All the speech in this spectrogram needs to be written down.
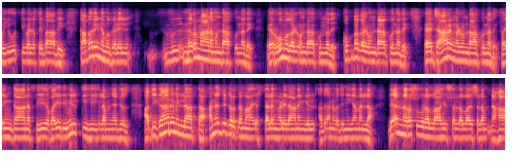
ബുയൂത്തി വൽ ഖിബാബി കബറിന് മുകളിൽ നിർമ്മാണമുണ്ടാക്കുന്നത് റൂമുകൾ ഉണ്ടാക്കുന്നത് കുബ്ബകൾ ഉണ്ടാക്കുന്നത് ജാറങ്ങൾ ഉണ്ടാക്കുന്നത്. അധികാരമില്ലാത്ത അനധികൃതമായ സ്ഥലങ്ങളിലാണെങ്കിൽ അത് അനുവദനീയമല്ല. لأن رسول الله صلى الله عليه وسلم نهى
